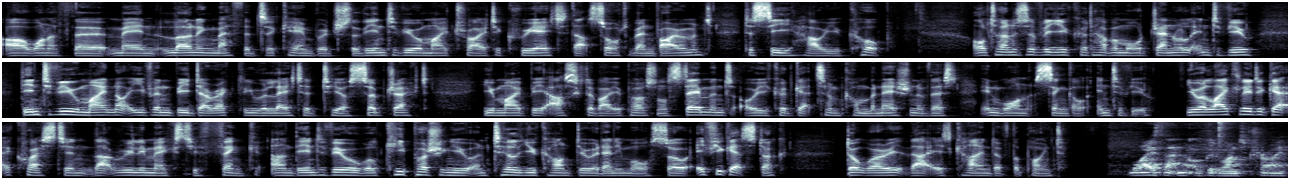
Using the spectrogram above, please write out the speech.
are one of the main learning methods at Cambridge, so the interviewer might try to create that sort of environment to see how you cope. Alternatively, you could have a more general interview. The interview might not even be directly related to your subject. You might be asked about your personal statement, or you could get some combination of this in one single interview. You are likely to get a question that really makes you think, and the interviewer will keep pushing you until you can't do it anymore. So if you get stuck, don't worry, that is kind of the point. Why is that not a good one to try?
